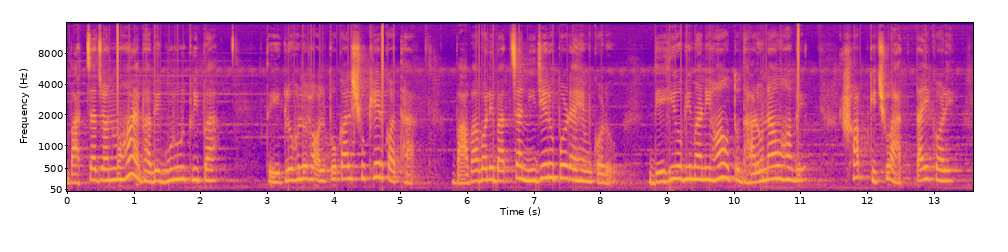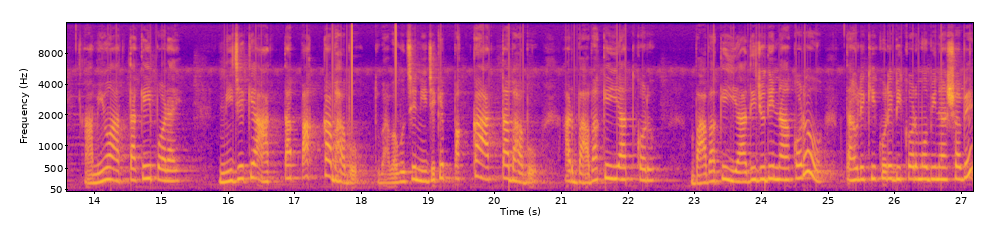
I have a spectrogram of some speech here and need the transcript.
বাচ্চা জন্ম হয় ভাবে গুরুর কৃপা। তো এগুলো হলো অল্পকাল সুখের কথা। বাবা বলে, বাচ্চা নিজের উপর রেহেম করো। দেহি অভিমানী হও তো ধারণাও হবে। সব কিছু আত্মাই করে। আমিও আত্মাকেই পড়াই। নিজেকে আত্মা পাক্কা ভাবো। তো বাবা বলছে, নিজেকে পাক্কা আত্মা ভাবো। আর বাবাকে ইয়াদ করো। বাবাকে ইয়াদই যদি না করো, তাহলে কি করে বিকর্ম বিনাশ হবে?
